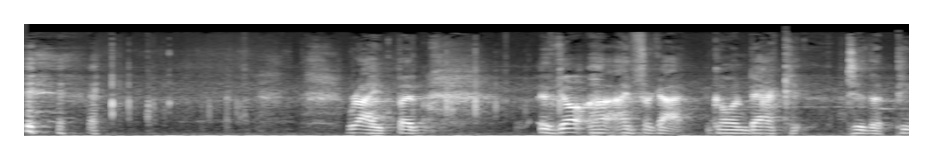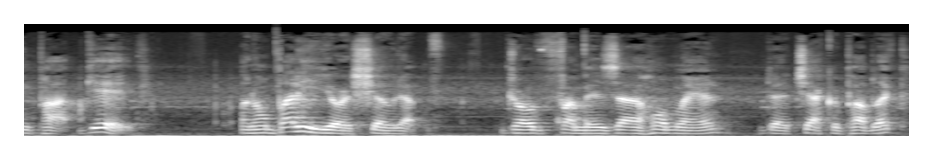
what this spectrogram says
Right, but go, uh, I forgot. Going back to the Pink Pop gig, an old buddy of yours showed up, drove from his uh, homeland, the Czech Republic.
